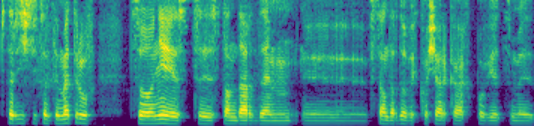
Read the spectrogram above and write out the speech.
40 cm, co nie jest y, standardem y, w standardowych kosiarkach, powiedzmy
